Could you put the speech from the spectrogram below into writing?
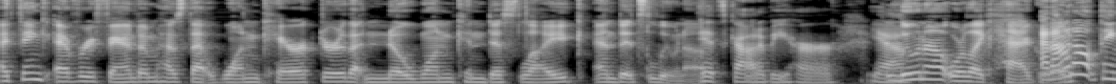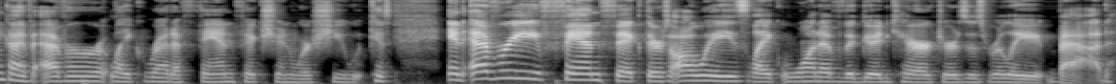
I think every fandom has that one character that no one can dislike, and it's Luna. It's got to be her. Yeah. Luna or like Hagrid. And I don't think I've ever like read a fan fiction where she because in every fanfic there's always like one of the good characters is really bad.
